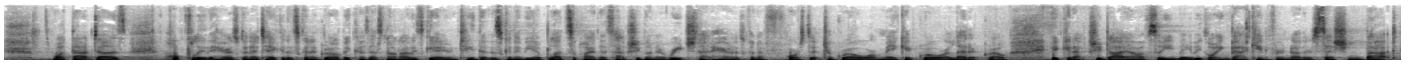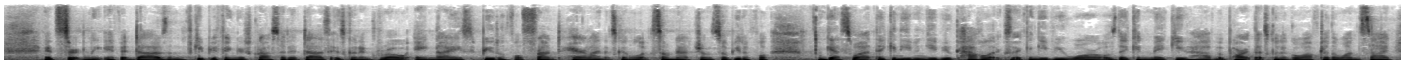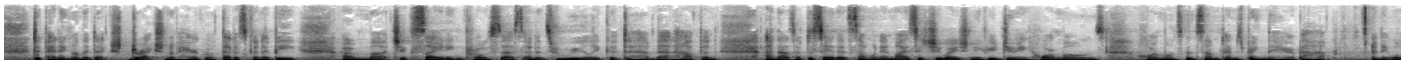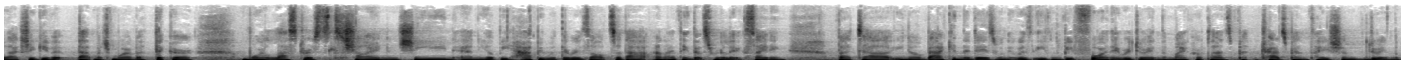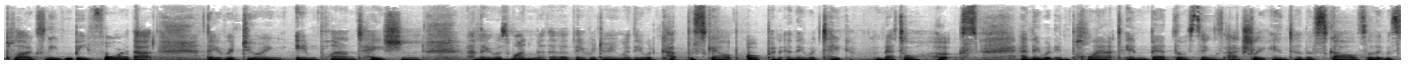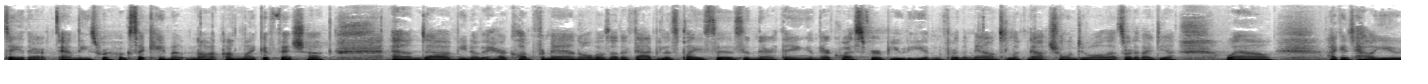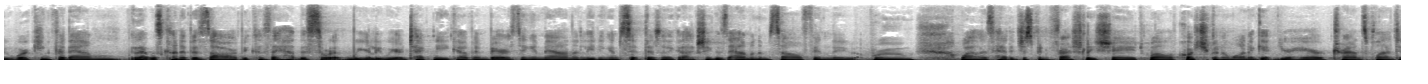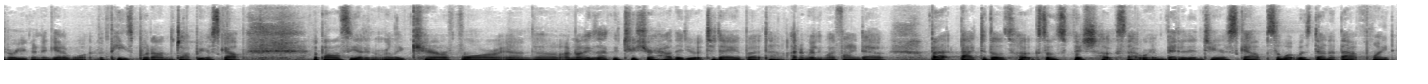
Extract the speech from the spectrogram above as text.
What that does, hopefully the hair is going to take it, it's going to grow because that's not always guaranteed that there's going to be a blood supply that's actually going to reach that hair and it's going to force it to grow or make it grow or let it grow. It could actually die off. So you may be going back in for another session, but it's certainly, if it does, and keep your fingers crossed that it does, it's going to grow a nice, beautiful front hairline that's going to look so natural and so beautiful. And guess what? They can even give you cowlicks, they can give you whorls, they can make you have a part that's going to go off to the one side, depending on the de- direction of hair growth that it's going to be. A much exciting process, and it's really good to have that happen. And that's not to say that someone in my situation, if you're doing hormones, hormones can sometimes bring the hair back and it will actually give it that much more of a thicker, more lustrous shine and sheen, and you'll be happy with the results of that. And I think that's really exciting. But uh, you know, back in the days when it was even before they were doing the microtransplantation, doing the plugs, and even before that, they were doing implantation. And there was one method that they were doing where they would cut the scalp open and they would take metal hooks and they would implant, embed those things actually into the skull so that it would stay there. And these were hooks that came out not unlike a fish hook. And, um, you know, the Hair Club for Men, all those other fabulous places and their thing and their quest for beauty and for the man to look natural and do all that sort of idea. Well, I can tell you, working for them, that was kind of bizarre because they had this sort of really weird technique of embarrassing a man and leaving him sit there so they could actually examine himself in the room while his head had just been freshly shaved. Well, of course, you're going to want to get your hair transplanted or you're going to get a, a piece put on the top of your scalp. The policy I didn't really care for, and uh, I'm not exactly too sure how they do it today, but uh, I don't really want to find out. But back to those hooks, those fish hooks that were embedded into your scalp. So what was done at that point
